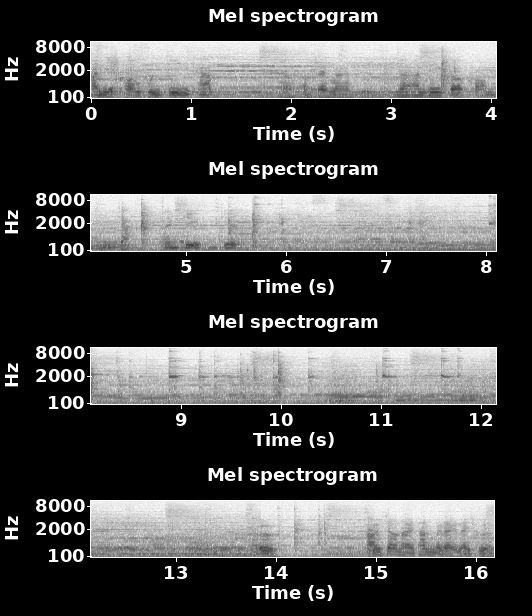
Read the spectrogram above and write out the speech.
อันนี้ของคุณจีนครับ อะขอบใจมาก แล้วอันนี้ก็ของคุณจักร thank you thank you เจ้านายท่านไปไหนนายเชิง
